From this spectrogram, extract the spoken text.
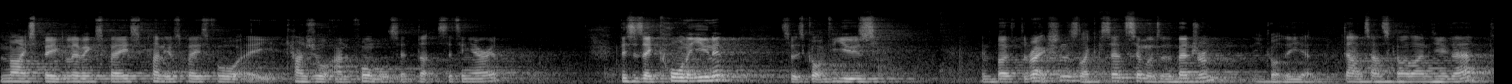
nice big living space, plenty of space for a casual and formal sit sitting area. This is a corner unit, so it's got views in both directions. Like I said, similar to the bedroom. You've got the uh, downtown skyline view there.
